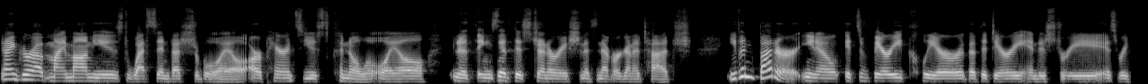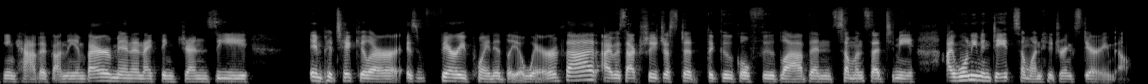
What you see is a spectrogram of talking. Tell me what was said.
And I grew up, my mom used Wesson vegetable oil. Our parents used canola oil, you know, things that this generation is never going to touch. Even butter, you know, it's very clear that the dairy industry is wreaking havoc on the environment. And I think Gen Z in particular is very pointedly aware of that. I was actually just at the Google Food Lab and someone said to me, I won't even date someone who drinks dairy milk.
